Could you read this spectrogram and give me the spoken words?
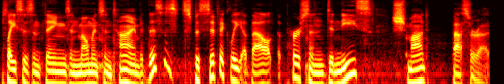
places and things and moments in time, but this is specifically about a person, Denise Schmandt Besserat.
